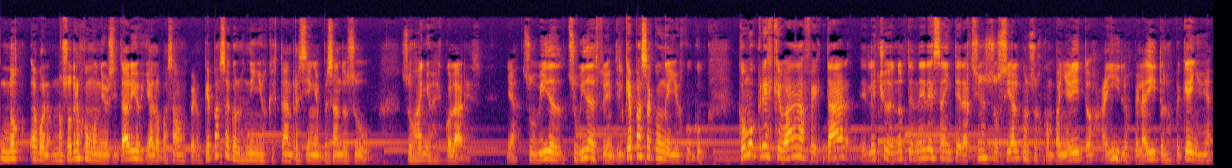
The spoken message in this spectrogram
no, ah, bueno, nosotros como universitarios ya lo pasamos, pero ¿qué pasa con los niños que están recién empezando su- sus años escolares? ¿Ya? Su vida, su vida estudiantil. ¿Qué pasa con ellos? ¿Cómo- ¿Cómo, cómo crees que van a afectar el hecho de no tener esa interacción social con sus compañeritos? Ahí, los peladitos, los pequeños, ¿ya?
